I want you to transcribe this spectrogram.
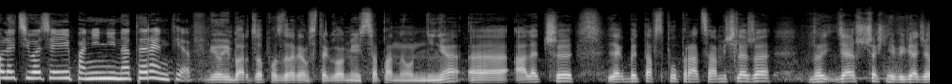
Poleciła cię jej pani Nina Terentiew. Miło mi bardzo, pozdrawiam z tego miejsca panu Ninie, e, ale czy jakby ta współpraca, myślę, że no, ja już wcześniej w wywiadzie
